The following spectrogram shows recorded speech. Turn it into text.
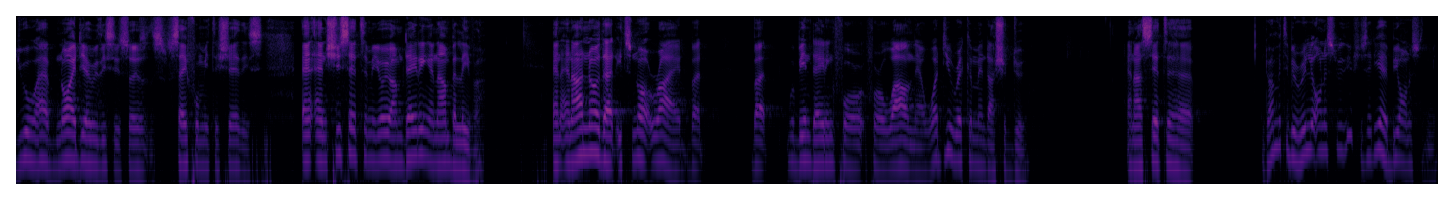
you have no idea who this is, so it's safe for me to share this. And, and she said to me, Yo, I'm dating an unbeliever. And, and I know that it's not right, but, but we've been dating for, for a while now. What do you recommend I should do? And I said to her, Do you want me to be really honest with you? She said, Yeah, be honest with me.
